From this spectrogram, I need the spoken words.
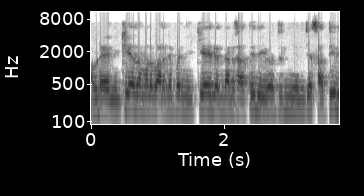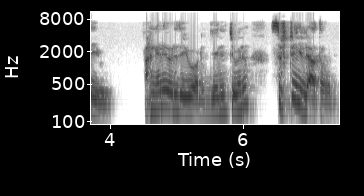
അവിടെ നിക്കിയ നമ്മൾ പറഞ്ഞപ്പോൾ നിക്കിയയിൽ എന്താണ്? സത്യദൈവത്തിൽ നിന്ന് ജനിച്ച സത്യദൈവവും. അങ്ങനെ ഒരു ദൈവമാണ് ജനിച്ചവനും സൃഷ്ടിയില്ലാത്തവനും.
